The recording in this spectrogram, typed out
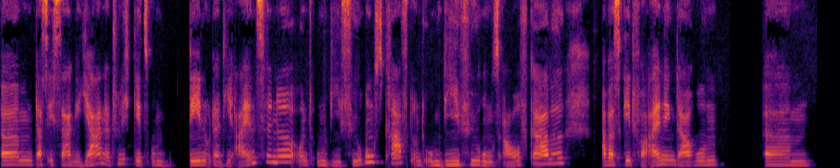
ähm, dass ich sage, ja, natürlich geht es um den oder die Einzelne und um die Führungskraft und um die Führungsaufgabe. Aber es geht vor allen Dingen darum, ähm,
